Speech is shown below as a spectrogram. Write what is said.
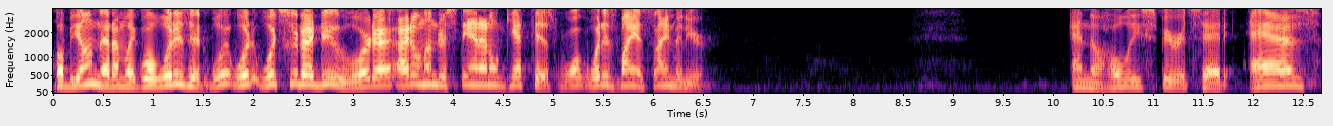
But beyond that, I'm like, well, what is it? What, what, what should I do, Lord? I, I don't understand. I don't get this. What, what is my assignment here? And the Holy Spirit said, As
